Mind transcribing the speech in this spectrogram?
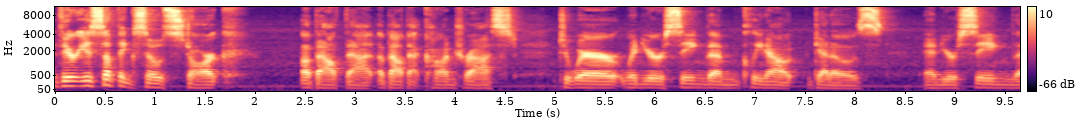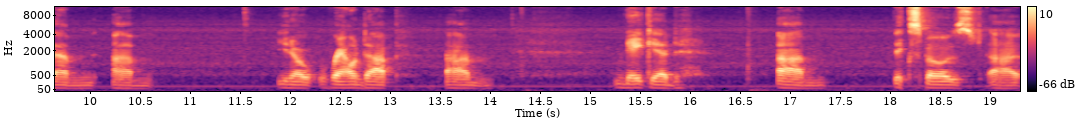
there is something so stark about that about that contrast to where when you're seeing them clean out ghettos and you're seeing them um, you know round up um, naked um, exposed uh,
